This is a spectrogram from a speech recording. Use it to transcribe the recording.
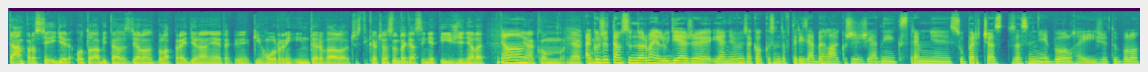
Tam proste ide o to, aby tá vzdialenosť bola prejdená, nie taký nejaký horný interval, čo sa týka času, no tak asi nie týždeň, ale No, v nejakom, nejakom... Akože tam sú normálne ľudia, že ja neviem, za koľko som to vtedy zabehla, akože žiadny extrémne super čas to zase nebol, hej, že to bolo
